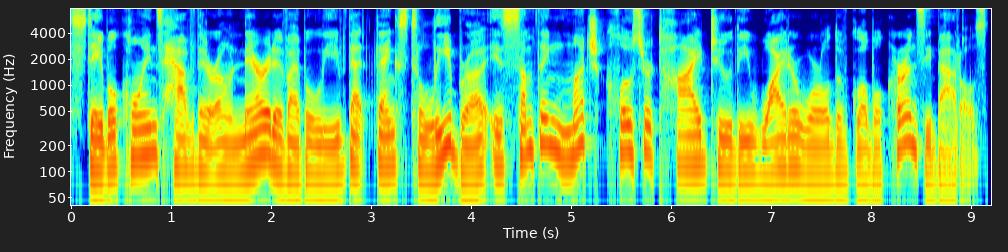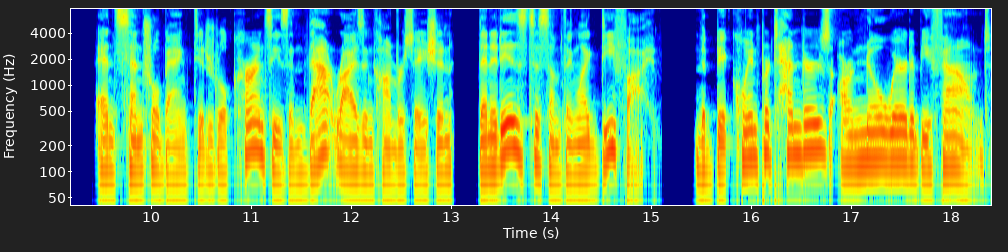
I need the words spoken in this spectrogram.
Stablecoins have their own narrative, I believe, that thanks to Libra is something much closer tied to the wider world of global currency battles and central bank digital currencies and that rise in conversation than it is to something like DeFi. The Bitcoin pretenders are nowhere to be found.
